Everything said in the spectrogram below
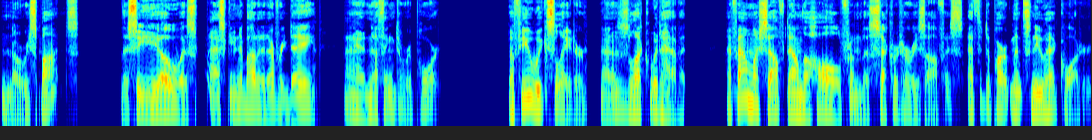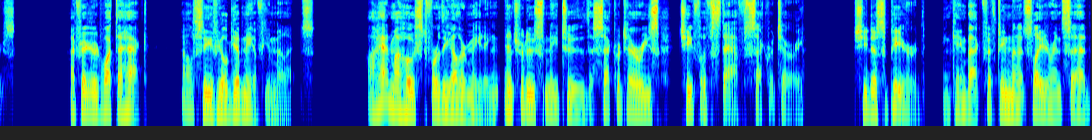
No response. The CEO was asking about it every day. I had nothing to report. A few weeks later, as luck would have it, I found myself down the hall from the secretary's office at the department's new headquarters. I figured, what the heck? I'll see if he'll give me a few minutes. I had my host for the other meeting introduce me to the secretary's chief of staff secretary. She disappeared and came back 15 minutes later and said,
